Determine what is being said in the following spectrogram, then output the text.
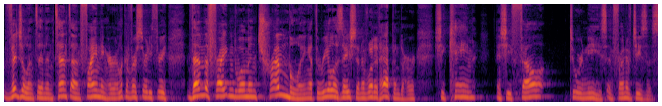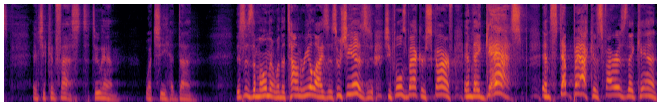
vigilant and intent on finding her. Look at verse 33. Then the frightened woman, trembling at the realization of what had happened to her, she came and she fell to her knees in front of Jesus and she confessed to him what she had done. This is the moment when the town realizes who she is. She pulls back her scarf and they gasp and step back as far as they can.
